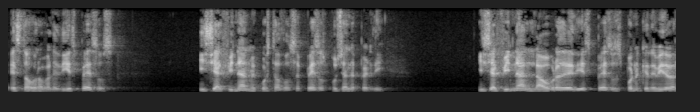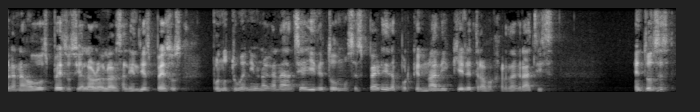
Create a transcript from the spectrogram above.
esta obra vale 10 pesos, y si al final me cuesta 12 pesos, pues ya le perdí. Y si al final la obra de 10 pesos supone que debí de haber ganado 2 pesos y a la hora de hablar salían 10 pesos, pues no tuve ni una ganancia y de todos modos es pérdida porque nadie quiere trabajar de gratis. Entonces,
